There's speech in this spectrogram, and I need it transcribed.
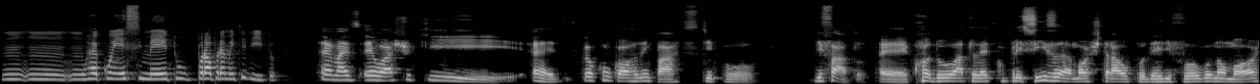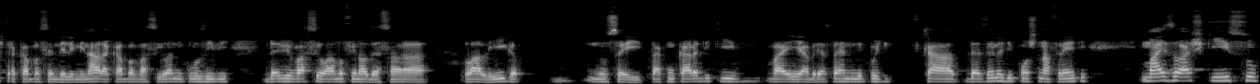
um, um, um reconhecimento propriamente dito. É, mas eu acho que. É, eu concordo em partes. Tipo, de fato, é, quando o Atlético precisa mostrar o poder de fogo, não mostra, acaba sendo eliminado, acaba vacilando. Inclusive, deve vacilar no final dessa La Liga. Não sei, tá com cara de que vai abrir as pernas depois de ficar dezenas de pontos na frente. Mas eu acho que isso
